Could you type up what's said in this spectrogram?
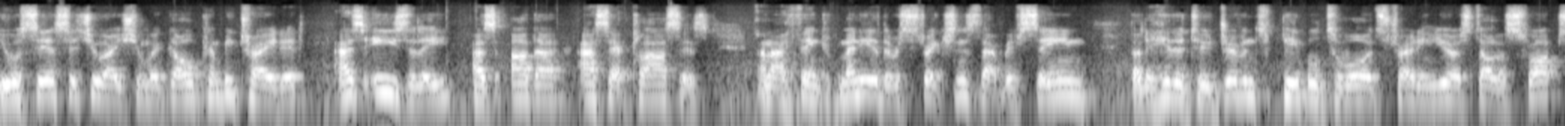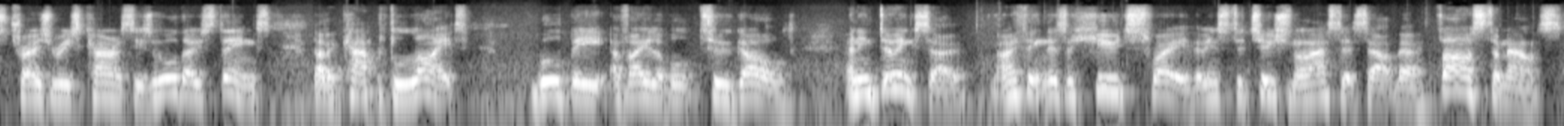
you will see a situation where gold can be traded as easily as other asset classes. And I think many of the restrictions that we've seen that are hitherto driven people towards trading US dollar swaps, treasuries, currencies, all those things that are capital light will be available to gold. And in doing so, I think there's a huge swathe of institutional assets out there, vast amounts,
